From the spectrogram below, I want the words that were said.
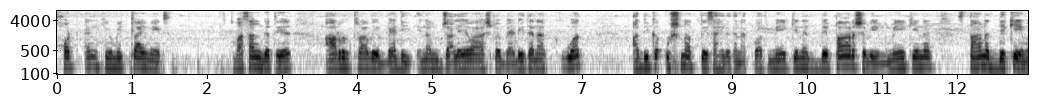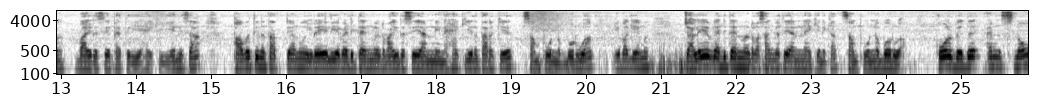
hot and humid climates. වසංගතය ආර්ද්‍රතාවය වැඩි එනම් ජලයවාශ්ප වැඩි තැනක් වුවත් අධික උෂ්ණත්වය සහිත තැනක්වත් මේ කියන දෙපාර්ශවීම මේ කියන ස්ථාන දෙකේම වෛරසය පැතිරිය හැකි. ඒ නිසා පවතින තත්ත්වය අනුව ඉරේලිය වැඩි තැන්වලට වෛරසය යන්නේ නැහැ කියන තර්කය සම්පූර්ණ බොරුවක්. ඒ වගේම ජලයේ වැඩි තැන්වලට වසංගතය යන්නේ නැහැ කියන එකත් සම්පූර්ණ බොරුවක්. cold weather and snow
